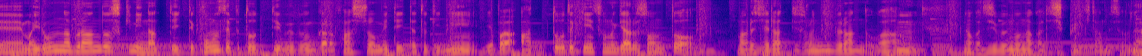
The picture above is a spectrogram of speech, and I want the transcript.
で、まあ、いろんなブランド好きになっていってコンセプトっていう部分からファッションを見ていった時にやっぱり圧倒的にそのギャルソンとマルジェラっていうその2ブランドがうん。なんか自分の中でしっくりきたんですよね。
